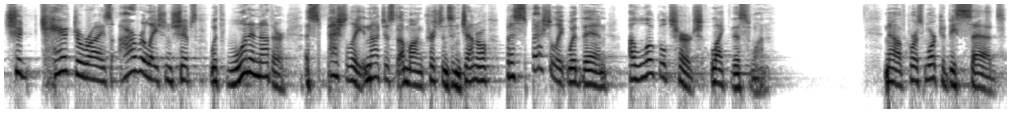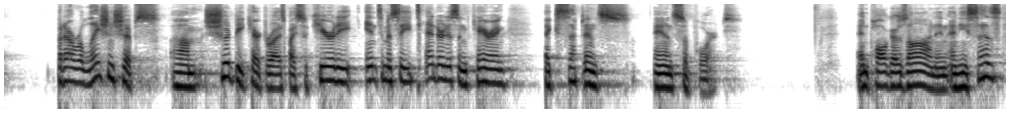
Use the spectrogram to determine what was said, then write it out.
should characterize our relationships with one another, especially not just among Christians in general, but especially within a local church like this one. Now, of course, more could be said, but our relationships um, should be characterized by security, intimacy, tenderness and caring, acceptance, and support. And Paul goes on and, and he says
